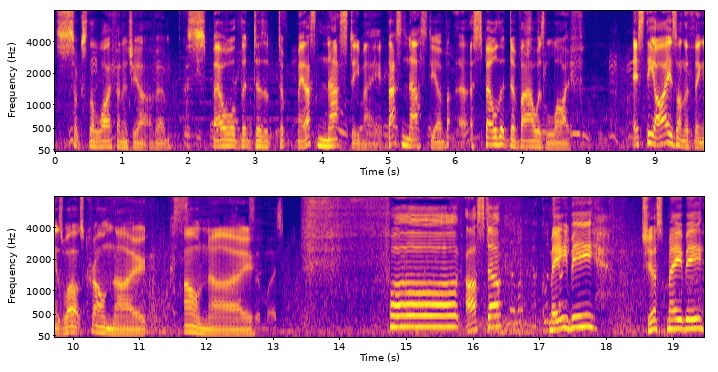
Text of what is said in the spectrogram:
Sucks the life energy out of him. A spell that does... mate, that's nasty, mate. That's nasty. A, a spell that devours life. It's the eyes on the thing as well. It's... Oh, no. Oh, no. Fuck. Asta? Maybe? Just maybe?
